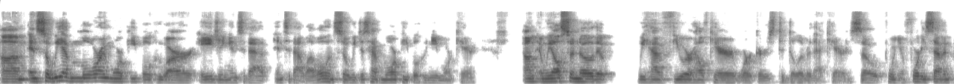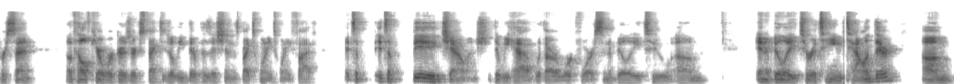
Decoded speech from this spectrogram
um, and so we have more and more people who are aging into that into that level. And so we just have more people who need more care. Um, and we also know that we have fewer healthcare workers to deliver that care. So you know 47% of healthcare workers are expected to leave their positions by 2025. It's a it's a big challenge that we have with our workforce and ability to um, an ability to retain talent there um,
